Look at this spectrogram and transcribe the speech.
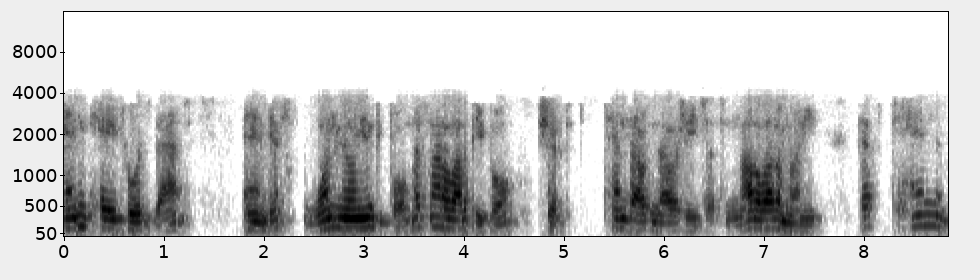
10K towards that. And if 1 million people, that's not a lot of people, shift $10,000 each, that's not a lot of money, that's $10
